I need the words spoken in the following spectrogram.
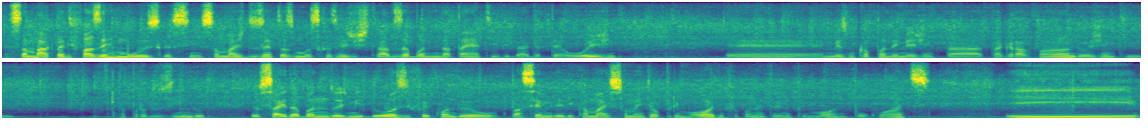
essa máquina de fazer música, assim. São mais de 200 músicas registradas, a banda ainda está em atividade até hoje. É, mesmo com a pandemia a gente está tá gravando, a gente está produzindo. Eu saí da banda em 2012, foi quando eu passei a me dedicar mais somente ao Primórdio, foi quando entrei no Primórdio, um pouco antes. E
